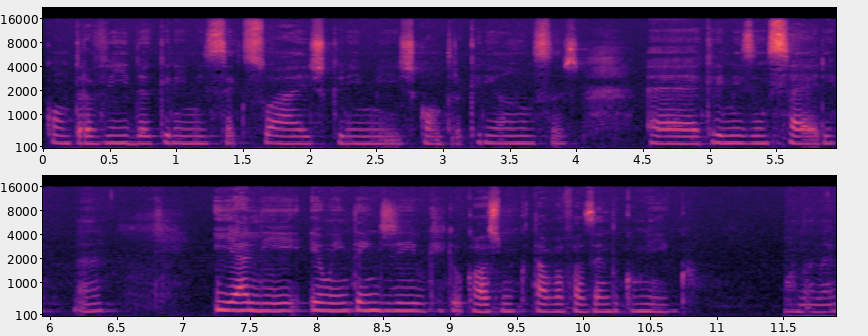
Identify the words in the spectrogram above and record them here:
contra a vida, crimes sexuais, crimes contra crianças, é, crimes em série. Né? E ali eu entendi o que, que o cósmico estava fazendo comigo né?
